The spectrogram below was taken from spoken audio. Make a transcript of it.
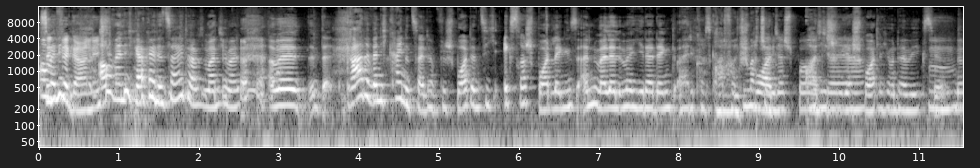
Auch Sind wenn wir ich, gar nicht. Auch wenn ich gar keine Zeit habe manchmal. Aber da, gerade wenn ich keine Zeit habe für Sport, dann ziehe ich extra Sportleggings an, weil dann immer jeder denkt, oh, du kommst gerade Oh, vom die Sport. macht schon wieder Sport, Oh, die ist ja, schon wieder ja. sportlich unterwegs hier. Mhm. Ne?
